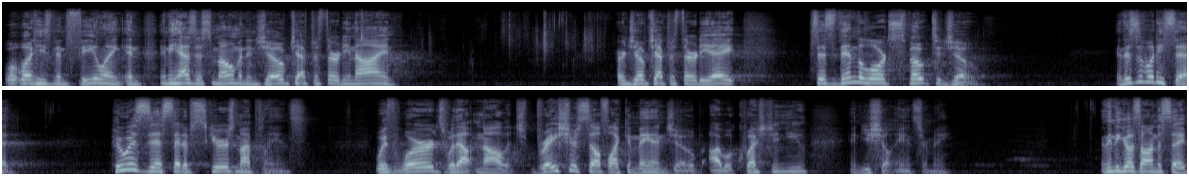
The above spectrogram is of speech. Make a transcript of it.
what, what he's been feeling. And, and he has this moment in Job chapter 39 or Job chapter 38. It says, Then the Lord spoke to Job. And this is what he said Who is this that obscures my plans? With words without knowledge. Brace yourself like a man, Job. I will question you, and you shall answer me. And then he goes on to say,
